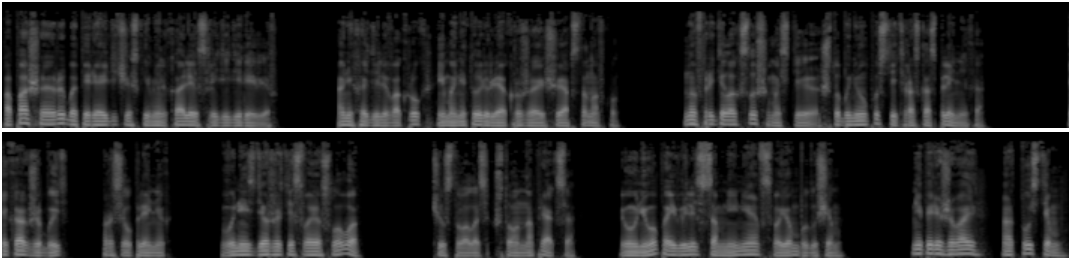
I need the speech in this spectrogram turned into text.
Папаша и рыба периодически мелькали среди деревьев. Они ходили вокруг и мониторили окружающую обстановку. Но в пределах слышимости, чтобы не упустить рассказ пленника. «И как же быть?» — спросил пленник. «Вы не сдержите свое слово?» Чувствовалось, что он напрягся, и у него появились сомнения в своем будущем. «Не переживай, отпустим,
